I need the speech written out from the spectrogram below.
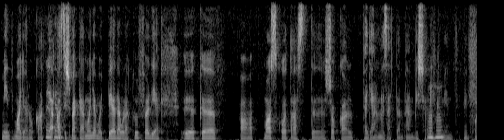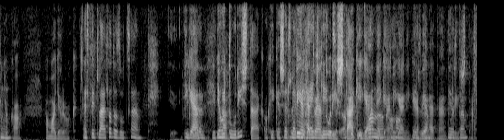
mint magyarokat. De azt is meg kell mondjam, hogy például a külföldiek, ők a maszkot azt sokkal fegyelmezettebben viselik, uh-huh. mint, mint mondjuk uh-huh. a, a magyarok. Ezt itt látod az utcán? Igen. Itt ja, a... hogy turisták, akik esetleg Vélhetően turisták, igen, igen, Aha, igen, igen, értem, vélhetően turisták. Értem.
